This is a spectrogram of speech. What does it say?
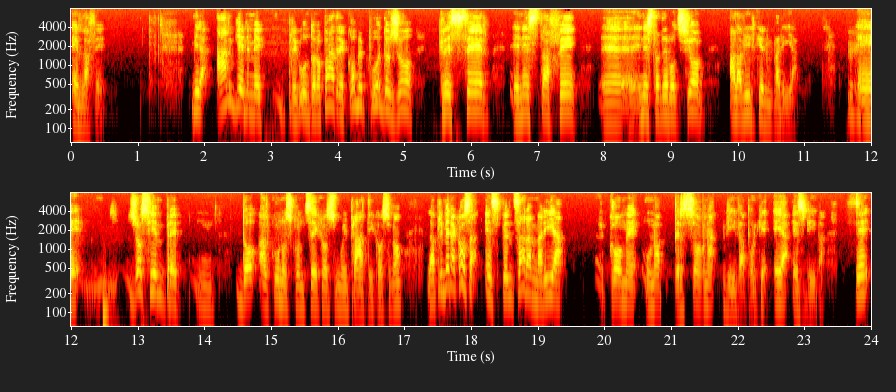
en la fe. Mira, alguien me pregunta, padre, ¿cómo puedo yo crecer en esta fe, eh, en esta devoción a la Virgen María? Eh, yo siempre mm, doy algunos consejos muy prácticos, ¿no? La primera cosa es pensar a María como una persona viva, porque ella es viva. Si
